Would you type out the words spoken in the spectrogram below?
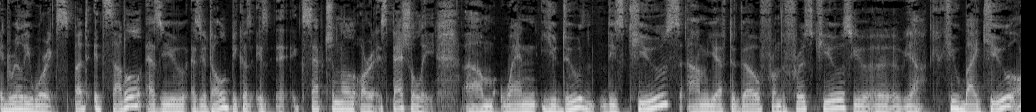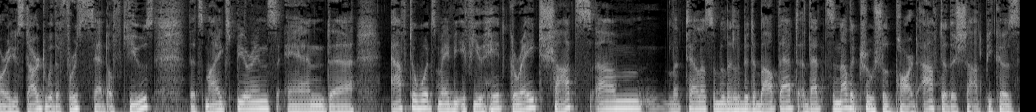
it really works. But it's subtle, as you as you told, because it's exceptional, or especially um, when you do these cues, um, you have to go from the first cues, you uh, yeah, cue by cue, or you start with the first set of cues. That's my experience, and. Uh, afterwards, maybe if you hit great shots, um, let, tell us a little bit about that. That's another crucial part after the shot because,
